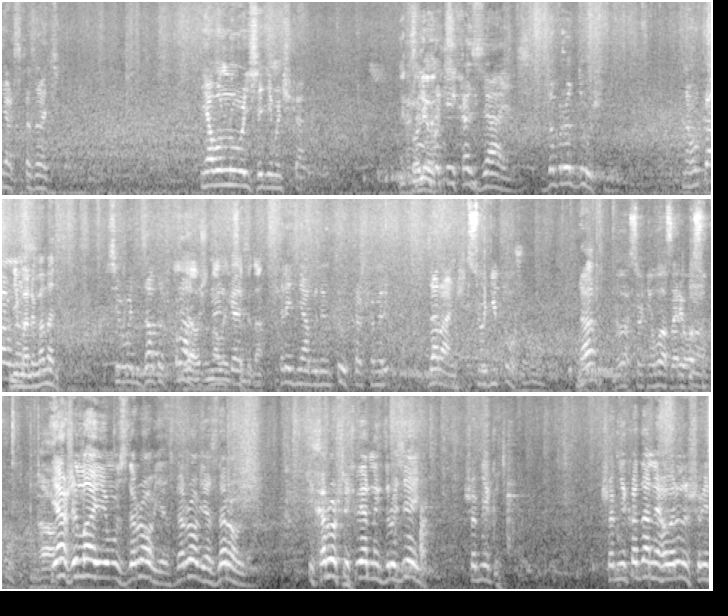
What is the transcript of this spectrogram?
як сказать, я волнуюся, Дімочка. Він такий хазяїн, добродушний. Нагукав Діма, нас на Сьогодні, завтра ж Я праздник. вже налив ми, собі, да. Три дня будемо тут, так що ми зараніше. Сьогодні теж. Да? Да, сьогодні Лазарєва субота. Я желаю ему здоровья, здоровья, здоровья. И хороших верных друзей, щоб, ні, щоб ніколи не говорили, що він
